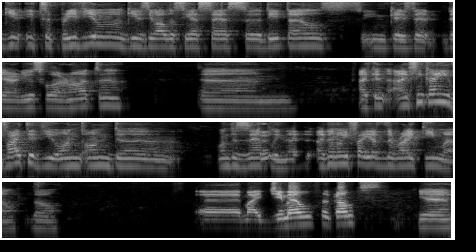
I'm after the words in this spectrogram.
give, it's a preview, gives you all the CSS uh, details in case they they are useful or not. Um, I can I think I invited you on on the on the Zeplin. I, I don't know if I have the right email though. Uh, my Gmail account. Yeah,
